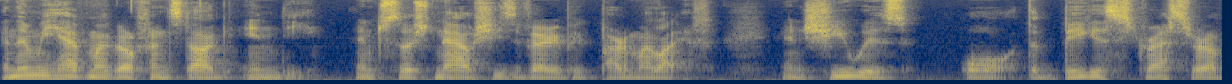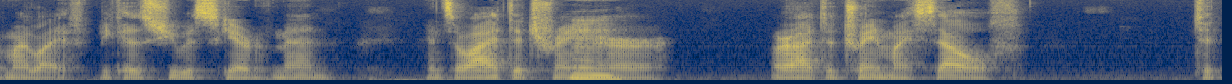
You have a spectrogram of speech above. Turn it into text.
And then we have my girlfriend's dog, Indy. And so now she's a very big part of my life. And she was, oh, the biggest stressor of my life because she was scared of men. And so I had to train mm. her, or I had to train myself to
